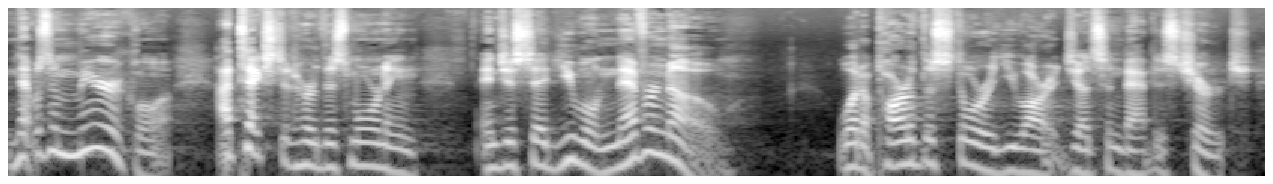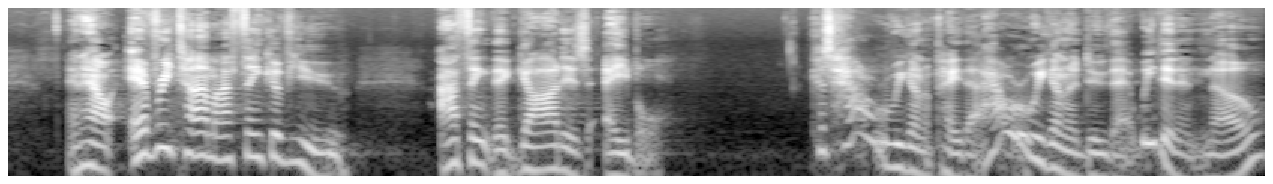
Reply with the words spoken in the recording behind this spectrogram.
And that was a miracle. I texted her this morning and just said, You will never know what a part of the story you are at Judson Baptist Church, and how every time I think of you, I think that God is able. Because how are we going to pay that? How are we going to do that? We didn't know.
